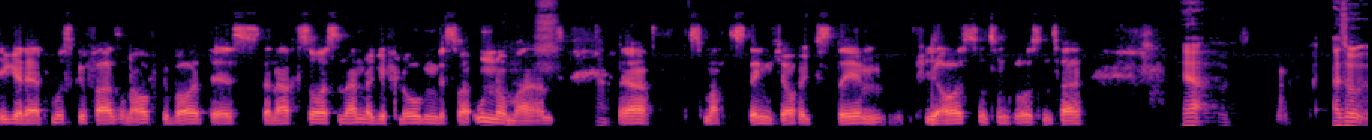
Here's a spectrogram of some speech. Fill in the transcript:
Digga, der hat Muskelfasern aufgebaut, der ist danach so auseinandergeflogen, das war unnormal. Und ja, das macht es, denke ich, auch extrem viel aus, so zum großen Teil. Ja. Also,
